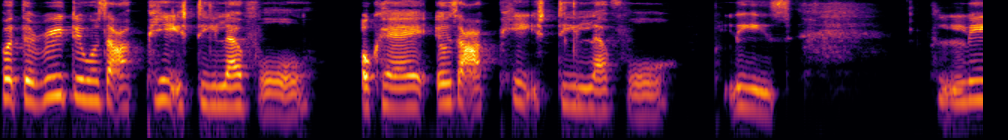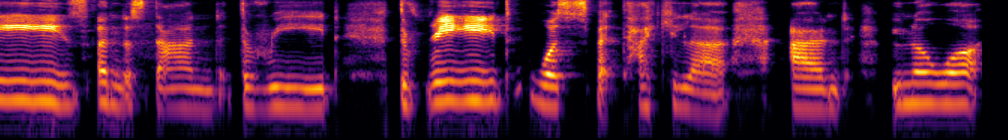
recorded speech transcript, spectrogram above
but the reading was at a PhD level. Okay, it was at a PhD level. Please, please understand the read. The read was spectacular, and you know what?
